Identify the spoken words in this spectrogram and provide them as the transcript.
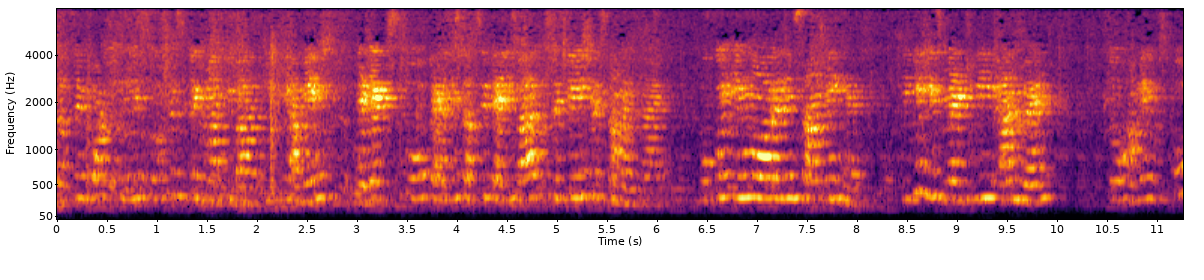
सबसे इम्पोर्टेंटली सोशल स्टिग्मा की बात की कि हमें एडेक्स को पहली सबसे पहली बात सिचुएशन समझना है। वो कोई इमोरल इंसान नहीं है। ठीक है इज़ मेंटली अनवेल तो हमें उसको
